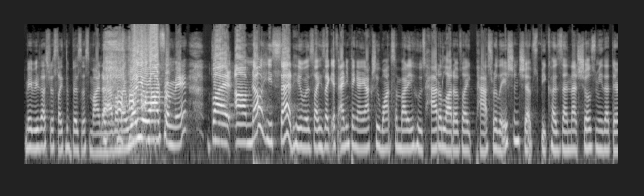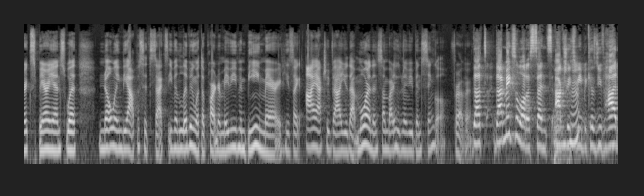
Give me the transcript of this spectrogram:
maybe that's just like the business mind I have. I'm like, what do you want from me? But um, no, he said, he was like, he's like, if anything, I actually want somebody who's had a lot of like past relationships because then that shows me that their experience with knowing the opposite sex, even living with a partner, maybe even being married. He's like, I actually value that more than somebody who's maybe been single forever. That's that makes a lot of sense actually to me because you've had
